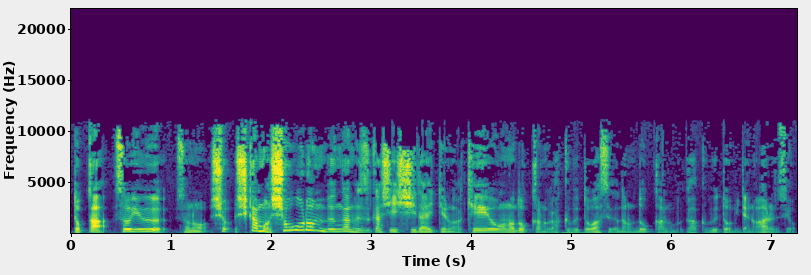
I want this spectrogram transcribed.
とか、そういう、その、ししかも小論文が難しい次第っていうのが慶応のどっかの学部と早稲田のどっかの学部とみたいなのがあるんですよ。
